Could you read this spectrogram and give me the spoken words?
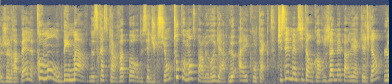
je le rappelle, comment on démarre ne serait-ce qu'un rapport de séduction? Tout commence par le regard, le eye contact. Tu sais, même si t'as encore jamais parlé à quelqu'un, le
